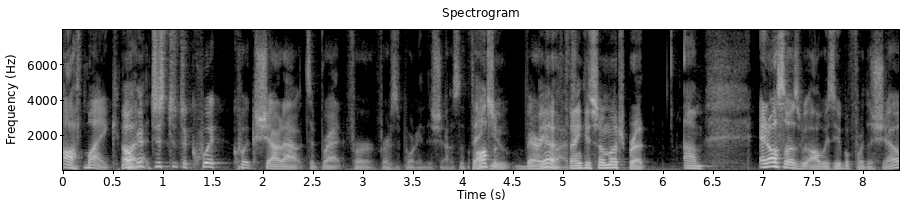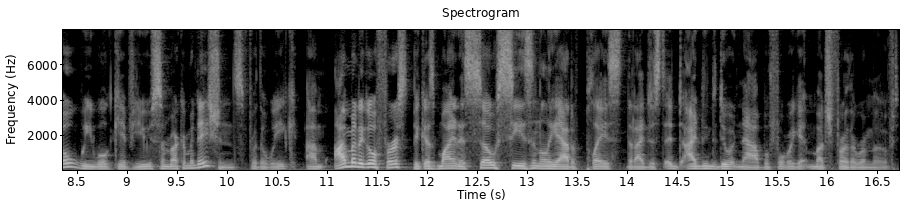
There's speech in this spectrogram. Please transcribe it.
off mic Okay. just, just a quick quick shout out to brett for for supporting the show so thank awesome. you very yeah, much thank you so much, Brett. Um, and also, as we always do before the show, we will give you some recommendations for the week. Um, I'm going to go first because mine is so seasonally out of place that I just I need to do it now before we get much further removed.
